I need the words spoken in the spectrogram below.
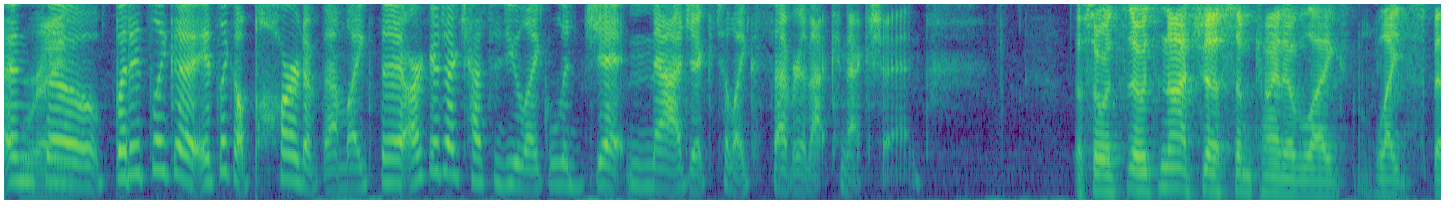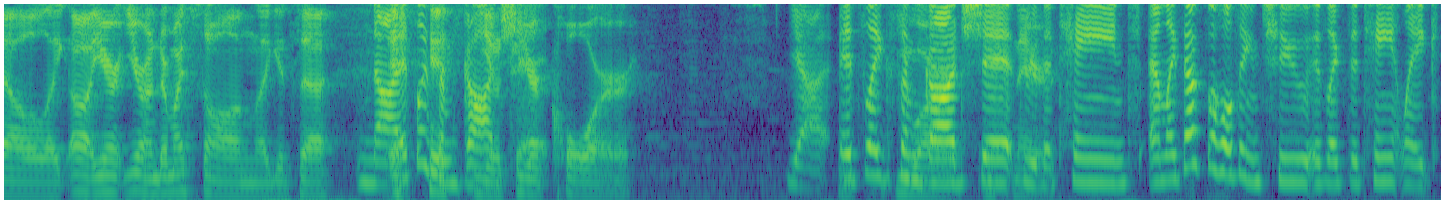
And so, but it's like a it's like a part of them. Like the architect has to do like legit magic to like sever that connection. so it's so it's not just some kind of like light spell like oh you're you're under my song like it's a Nah, it's like some god you know, to your core Yeah, it's like some You god shit through the taint, and like that's the whole thing too. Is like the taint like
